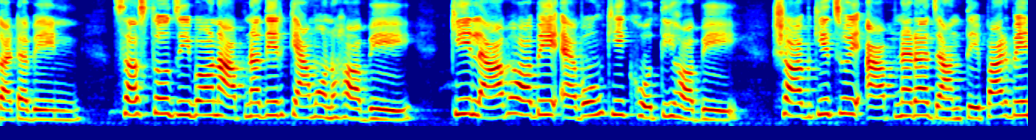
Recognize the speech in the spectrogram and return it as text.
কাটাবেন? স্বাস্থ্য জীবন আপনাদের কেমন হবে? কি লাভ হবে এবং কি ক্ষতি হবে? সব কিছুই আপনারা জানতে পারবেন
